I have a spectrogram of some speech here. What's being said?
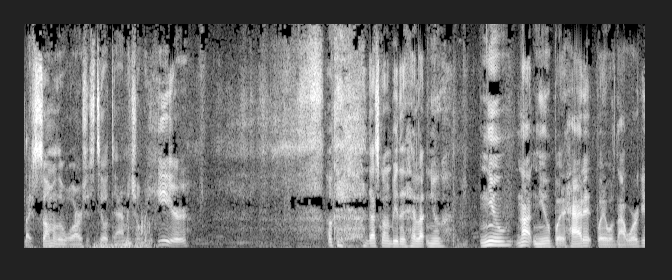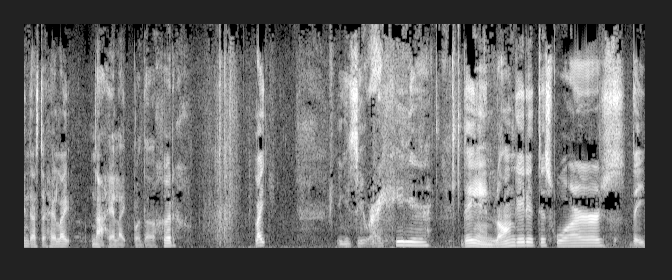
Like some of the wires is still damaged over here. Okay, that's gonna be the headlight new, new, not new, but had it, but it was not working. That's the headlight, not headlight, but the hood light. You can see right here, they elongated this wires. They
